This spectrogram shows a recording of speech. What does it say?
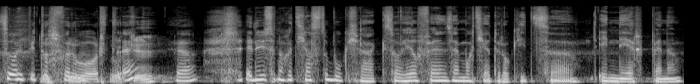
Zo heb je het goed. verwoord. Hè? Oké. Ja. En nu is er nog het gastenboek, Jacques. Het zou heel fijn zijn mocht jij er ook iets eh, in neerpennen.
